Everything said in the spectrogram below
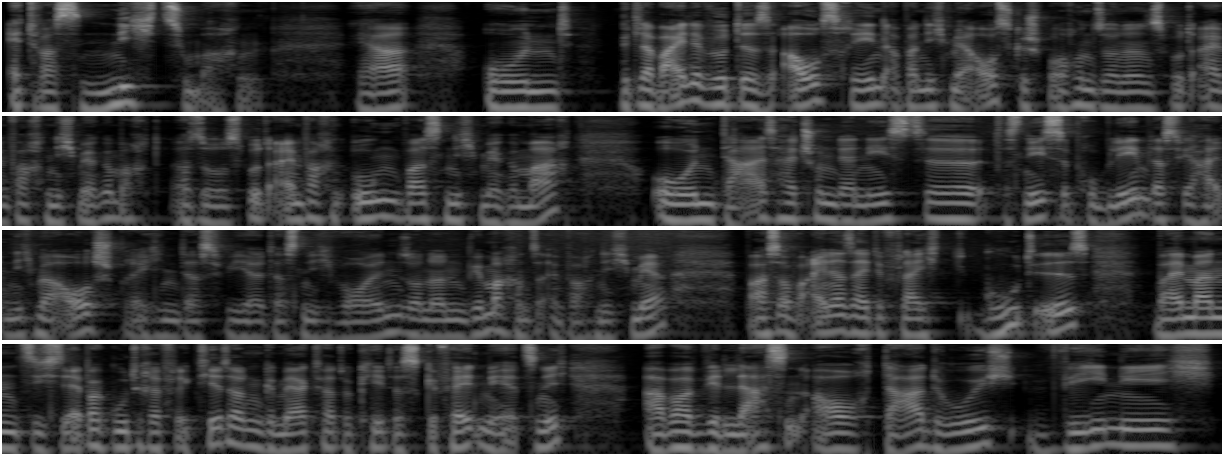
etwas nicht zu machen. Ja, und mittlerweile wird das Ausreden aber nicht mehr ausgesprochen, sondern es wird einfach nicht mehr gemacht. Also es wird einfach irgendwas nicht mehr gemacht. Und da ist halt schon der nächste, das nächste Problem, dass wir halt nicht mehr aussprechen, dass wir das nicht wollen, sondern wir machen es einfach nicht mehr. Was auf einer Seite vielleicht gut ist, weil man sich selber gut reflektiert hat und gemerkt hat, okay, das gefällt mir jetzt nicht. Aber wir lassen auch dadurch wenig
